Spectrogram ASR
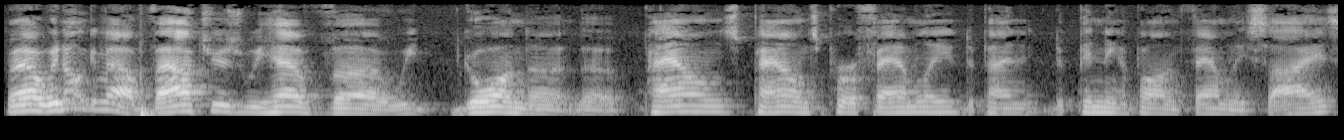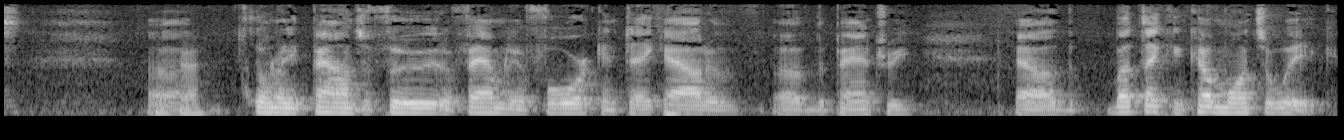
Well, we don't give out vouchers. We have uh, we go on the, the pounds pounds per family, depending depending upon family size. Uh, okay. So many pounds of food a family of four can take out of, of the pantry, uh, but they can come once a week.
